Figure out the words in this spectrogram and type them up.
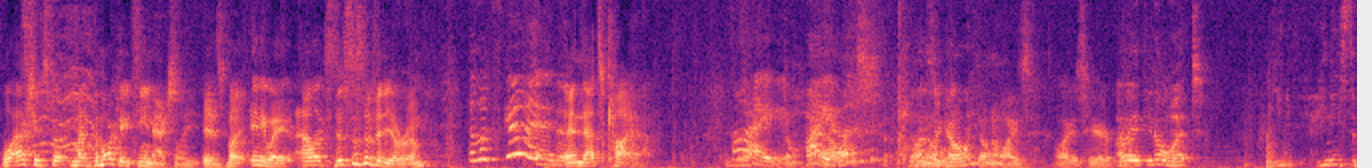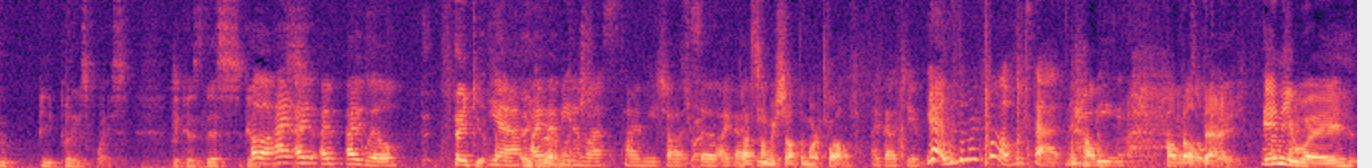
Well, actually, it's the my, the Mark 18 actually is. But anyway, Alex, this is the video room, It looks good. and that's Kaya. Hi. Don't- Hi, Alex. How's know- it going? Don't know why he's why he's here. I mean, you know what? He, he needs to be put in his place because this Oh. I, I, I, I will. Thank you. Yeah, Thank you I, very I beat much. him last time he shot, right. so I got you. last you. time we shot the Mark 12. I got you. Yeah, with the Mark 12. What's that? That How how about that? Anyway,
